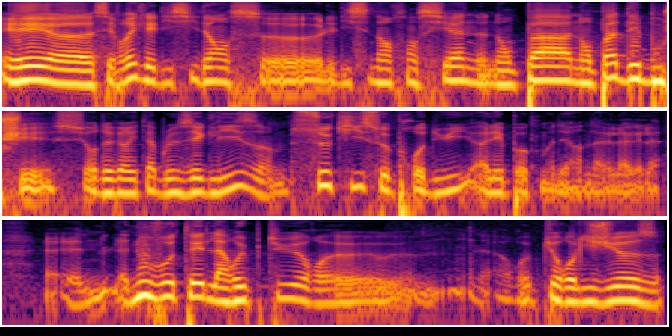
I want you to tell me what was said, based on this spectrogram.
Et euh, c'est vrai que les dissidences, euh, les dissidences anciennes n'ont pas, n'ont pas débouché sur de véritables églises, ce qui se produit à l'époque moderne. La, nouveauté de la rupture, euh, rupture religieuse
